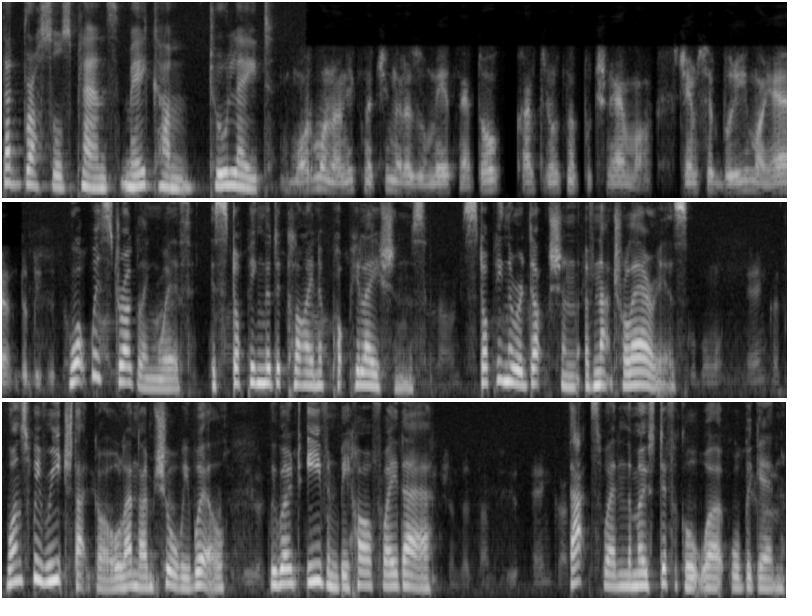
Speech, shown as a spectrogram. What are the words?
that Brussels plans may come too late. Moramo na nek način razumeti ne, to, kar trenutno počnemo, s čem se borimo, je, da bi. What we're struggling with is stopping the decline of populations, stopping the reduction of natural areas. Once we reach that goal, and I'm sure we will, we won't even be halfway there. That's when the most difficult work will begin.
